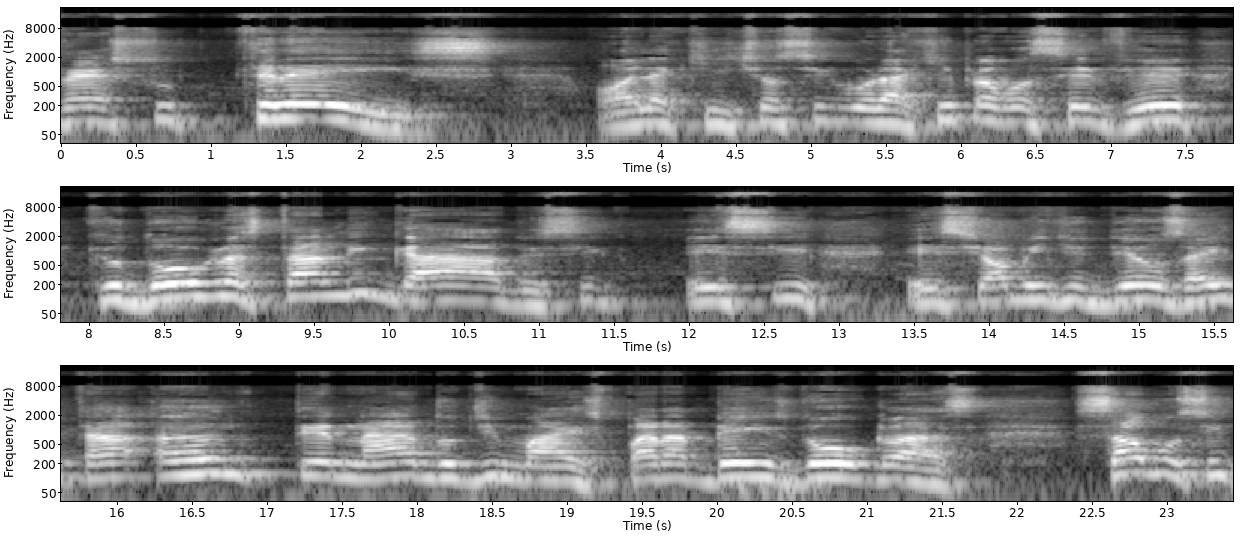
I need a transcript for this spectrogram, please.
verso 3. Olha aqui, deixa eu segurar aqui para você ver que o Douglas está ligado. Esse, esse esse homem de Deus aí tá antenado demais. Parabéns, Douglas. Salmo 53,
